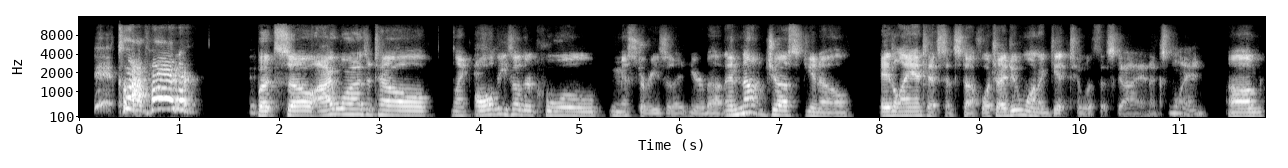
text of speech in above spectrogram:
Clap harder!" But so I wanted to tell like all these other cool mysteries that I hear about, and not just you know Atlantis and stuff, which I do want to get to with this guy and explain. Um,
